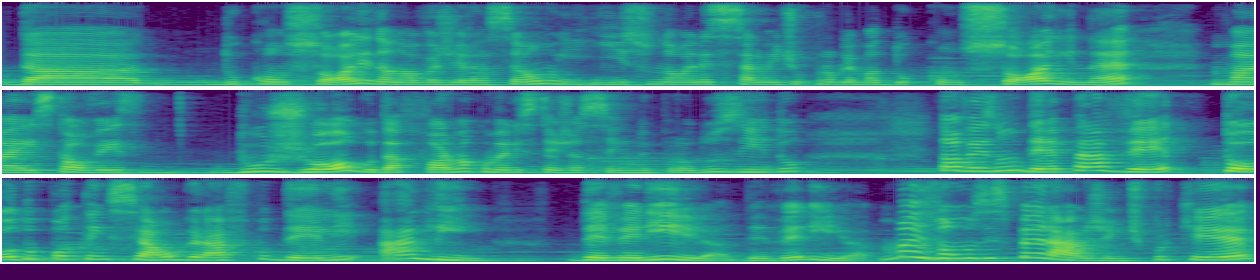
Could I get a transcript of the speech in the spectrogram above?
da, do console da nova geração, e isso não é necessariamente um problema do console, né? Mas talvez do jogo, da forma como ele esteja sendo produzido, talvez não dê para ver todo o potencial gráfico dele ali. Deveria? Deveria. Mas vamos esperar, gente, porque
